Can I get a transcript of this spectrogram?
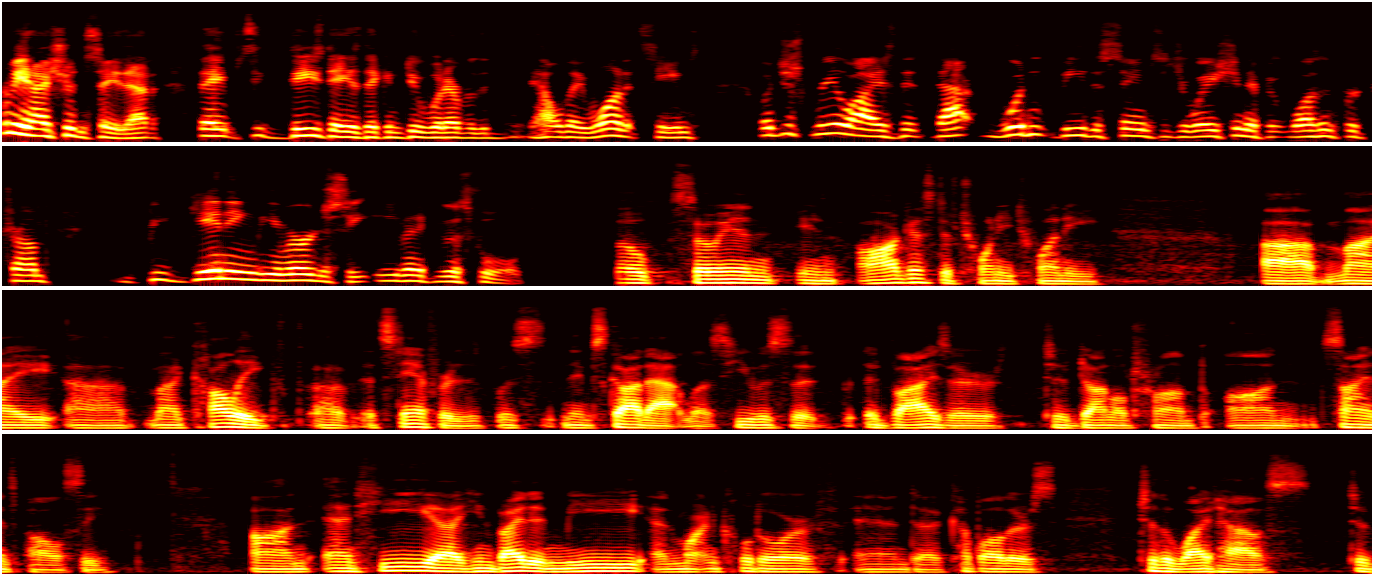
I mean, I shouldn't say that. They these days they can do whatever the hell they want, it seems. But just realize that that wouldn't be the same situation if it wasn't for Trump beginning the emergency, even if he was fooled. So, so in in August of 2020, uh, my uh, my colleague uh, at Stanford was named Scott Atlas. He was the advisor to Donald Trump on science policy. On and he uh, he invited me and Martin Kulldorff and a couple others to the White House to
